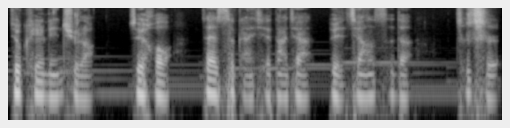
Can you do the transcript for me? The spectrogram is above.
就可以领取了。最后再次感谢大家对僵尸的支持。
